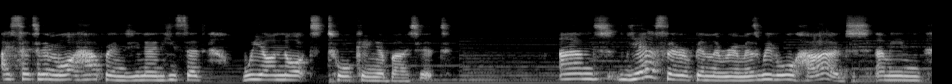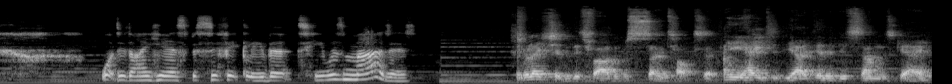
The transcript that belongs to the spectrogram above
I said to him, What happened? You know, and he said, We are not talking about it. And yes, there have been the rumours we've all heard. I mean, what did I hear specifically? That he was murdered. His relationship with his father was so toxic. He hated the idea that his son was gay.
